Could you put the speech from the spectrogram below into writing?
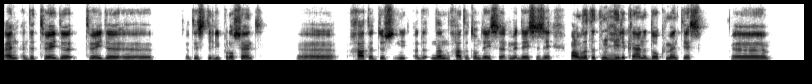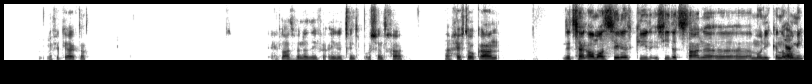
En de tweede, tweede dat is 3%. Uh, gaat het dus niet, dan gaat het om deze, met deze zin. Maar omdat het een hele kleine document is, uh, even kijken. Laten we naar even 21% gaan. Hij geeft ook aan. Dit zijn allemaal zinnen. Zie je dat staan, uh, Monique en Naomi?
